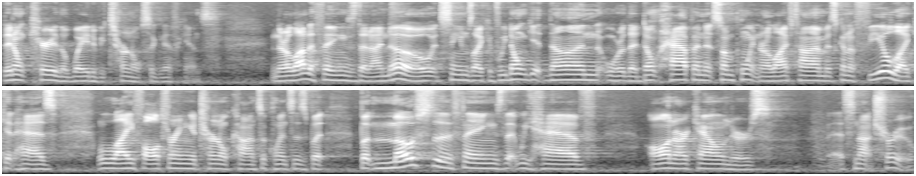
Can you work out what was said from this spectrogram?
They don't carry the weight of eternal significance. And there are a lot of things that I know it seems like if we don't get done or that don't happen at some point in our lifetime, it's going to feel like it has life altering eternal consequences. But, but most of the things that we have on our calendars, that's not true.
